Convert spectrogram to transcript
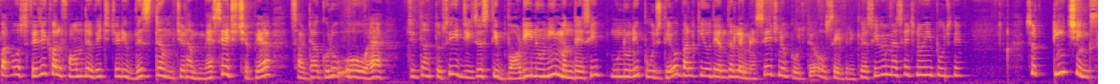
ਪਰ ਉਸ ਫਿਜ਼ੀਕਲ ਫਾਰਮ ਦੇ ਵਿੱਚ ਜਿਹੜੀ ਵਿਜ਼ਡਮ ਜਿਹੜਾ ਮੈਸੇਜ ਛਿਪਿਆ, ਸਾਡਾ ਗੁਰੂ ਉਹ ਹੈ, ਜਿੱਦਾਂ ਤੁਸੀਂ ਜੀਸਸ ਦੀ ਬਾਡੀ ਨੂੰ ਨਹੀਂ ਮੰਨਦੇ ਸੀ, ਉਹਨੂੰ ਨਹੀਂ ਪੂਜਦੇ ਹੋ, ਬਲਕਿ ਉਹਦੇ ਅੰਦਰਲੇ ਮੈਸੇਜ ਨੂੰ ਪੂਜਦੇ ਹੋ, ਉਸੇ ਤਰੀਕੇ ਅਸੀਂ ਵੀ ਮੈਸੇਜ ਨੂੰ ਹੀ ਪੂਜਦੇ ਸੋ ਟੀਚਿੰਗਸ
